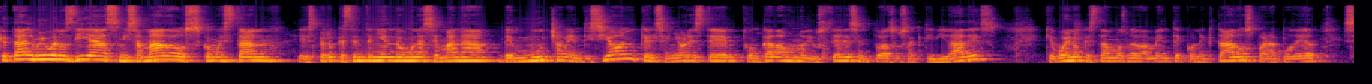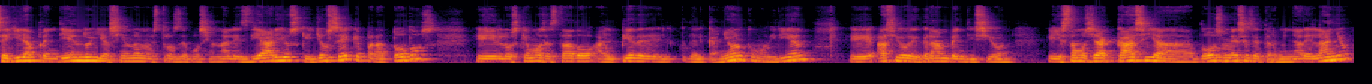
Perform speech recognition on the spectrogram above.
¿Qué tal? Muy buenos días, mis amados. ¿Cómo están? Espero que estén teniendo una semana de mucha bendición, que el Señor esté con cada uno de ustedes en todas sus actividades. Qué bueno que estamos nuevamente conectados para poder seguir aprendiendo y haciendo nuestros devocionales diarios, que yo sé que para todos eh, los que hemos estado al pie del, cañón, como dirían, eh, ha sido de gran bendición. Y estamos ya casi a dos meses de terminar el año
